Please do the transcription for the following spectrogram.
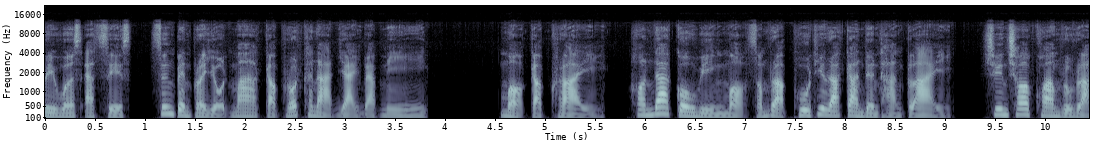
Reverse Assist ซึ่งเป็นประโยชน์มากกับรถขนาดใหญ่แบบนี้ เหมาะกับใคร Honda Go Wing เหมาะสำหรับผู้ที่รักการเดินทางไกล ชื่นชอบความหรูหรา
